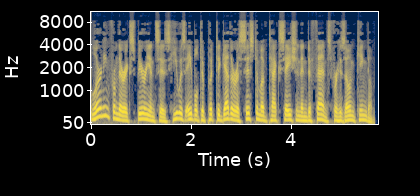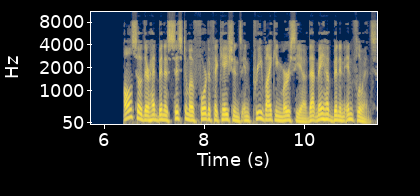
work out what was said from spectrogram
Learning from their experiences he was able to put together a system of taxation and defense for his own kingdom. Also there had been a system of fortifications in pre-Viking Mercia that may have been an influence.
